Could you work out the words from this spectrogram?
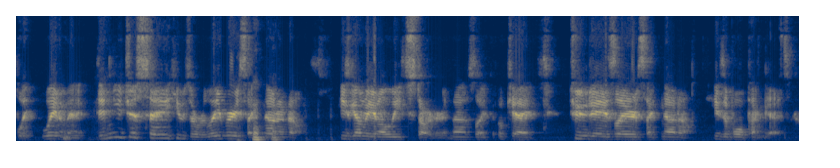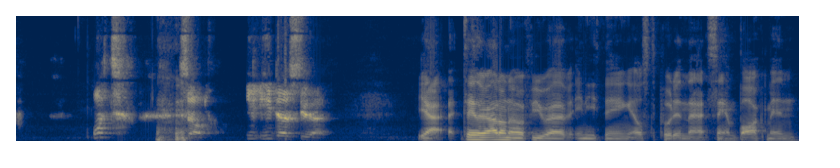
wait, wait a minute, didn't you just say he was a reliever? He's like, no, no, no, he's going to be an elite starter. And I was like, okay. Two days later, it's like, no, no, he's a bullpen guy. What? so he, he does do that. Yeah, Taylor, I don't know if you have anything else to put in that Sam Bachman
